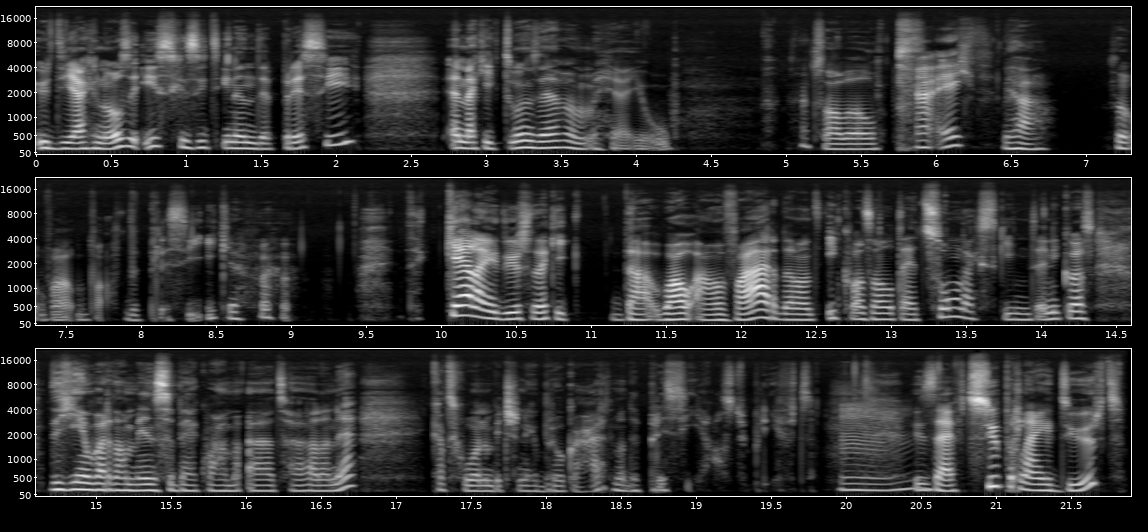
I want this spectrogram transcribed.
uw diagnose is, je zit in een depressie. En dat ik toen zei van, ja joh, het zal wel, Ja, echt? ja, zo, wat, wat depressie, ik hè. Het heeft keilang geduurd dat ik dat wou aanvaarden. Want ik was altijd zondagskind. En ik was degene waar dan mensen bij kwamen uithuilen. Hè. Ik had gewoon een beetje een gebroken hart, maar depressie, ja, alstublieft. Dus dat heeft super lang geduurd.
